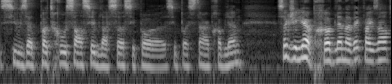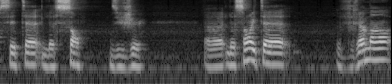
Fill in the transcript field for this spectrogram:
si vous n'êtes pas trop sensible à ça, c'est pas, c'est pas c'était un problème. Ce que j'ai eu un problème avec, par exemple, c'était le son du jeu. Euh, le son était vraiment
